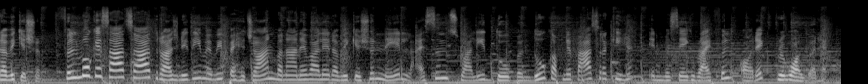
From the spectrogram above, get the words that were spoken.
रवि किशन फ़िल्मों के साथ साथ राजनीति में भी पहचान बनाने वाले रवि किशन ने लाइसेंस वाली दो बंदूक अपने पास रखी है। इनमें से एक राइफल और एक रिवॉल्वर है।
